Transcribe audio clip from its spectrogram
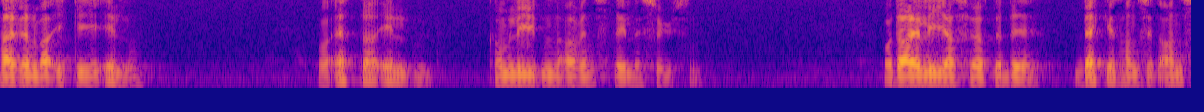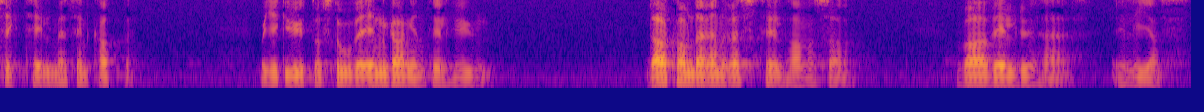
Herren var ikke i ilden. Og etter ilden kom lyden av en stille susen. Og da Elias hørte det, dekket han sitt ansikt til med sin kappe og gikk ut og sto ved inngangen til hulen. Da kom der en røst til ham og sa, Hva vil du her, Elias?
